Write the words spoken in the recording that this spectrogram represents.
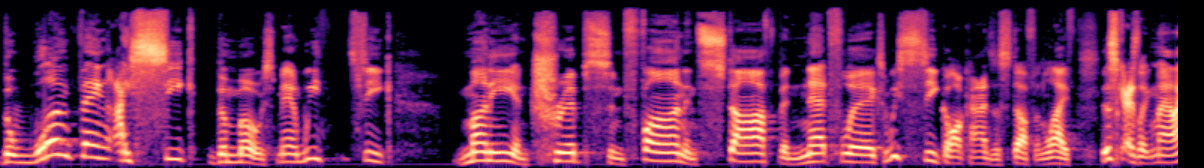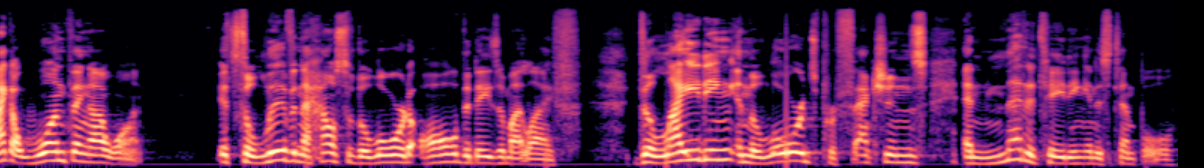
the one thing I seek the most. Man, we seek money and trips and fun and stuff and Netflix. We seek all kinds of stuff in life. This guy's like, Man, I got one thing I want. It's to live in the house of the Lord all the days of my life, delighting in the Lord's perfections and meditating in his temple.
